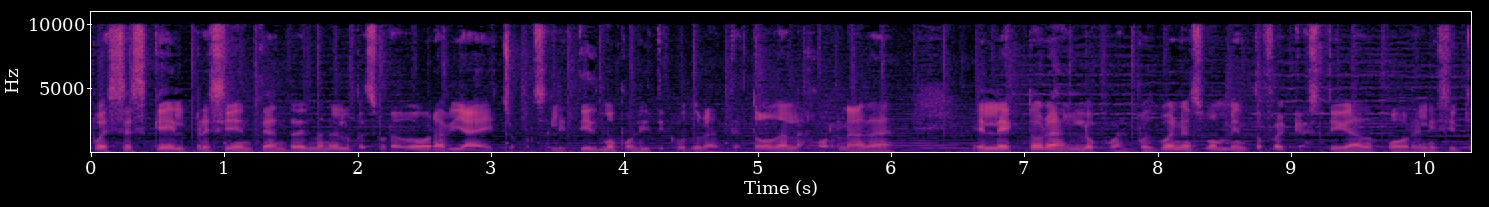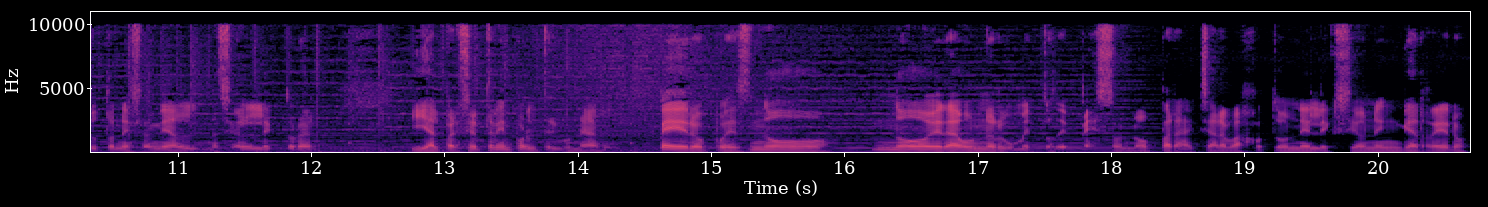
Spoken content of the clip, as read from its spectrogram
pues es que el presidente Andrés Manuel López Obrador había hecho proselitismo político durante toda la jornada electoral, lo cual pues bueno en su momento fue castigado por el Instituto Nacional, Nacional Electoral y al parecer también por el tribunal, pero pues no, no era un argumento de peso, ¿no? Para echar abajo toda una elección en Guerrero.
